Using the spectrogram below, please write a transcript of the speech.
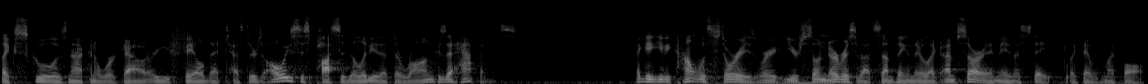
like, school is not going to work out, or you failed that test, there's always this possibility that they're wrong because that happens. I could give you countless stories where you're so nervous about something and they're like, I'm sorry, I made a mistake. Like that was my fault.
